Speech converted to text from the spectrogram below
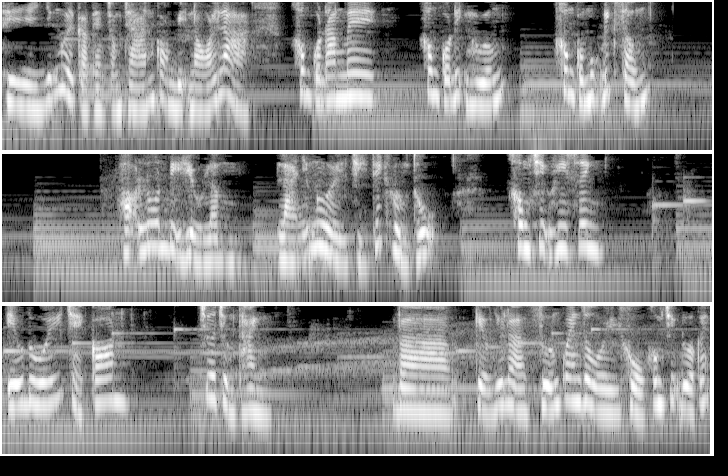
thì những người cả thèm chóng chán còn bị nói là không có đam mê không có định hướng không có mục đích sống. Họ luôn bị hiểu lầm là những người chỉ thích hưởng thụ không chịu hy sinh yếu đuối trẻ con chưa trưởng thành. Và kiểu như là sướng quen rồi khổ không chịu được ấy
